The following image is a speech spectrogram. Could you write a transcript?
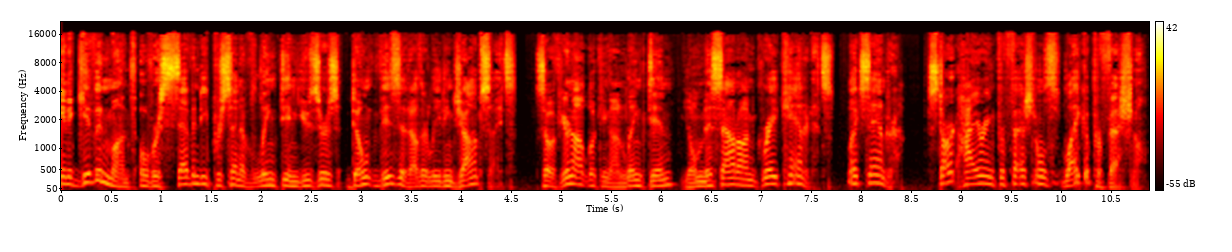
In a given month, over 70% of LinkedIn users don't visit other leading job sites. So if you're not looking on LinkedIn, you'll miss out on great candidates like Sandra. Start hiring professionals like a professional.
